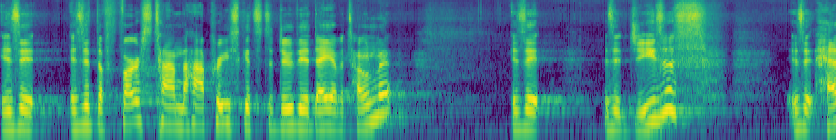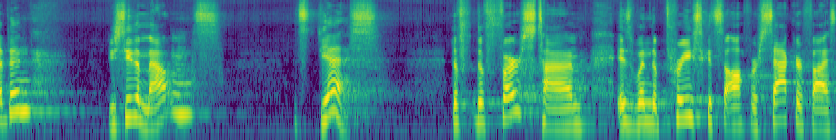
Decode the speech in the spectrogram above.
Is it, is it the first time the high priest gets to do the Day of Atonement? Is it, is it Jesus? Is it heaven? You see the mountains? It's, yes. The, the first time is when the priest gets to offer sacrifice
